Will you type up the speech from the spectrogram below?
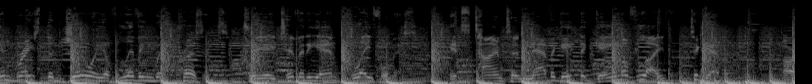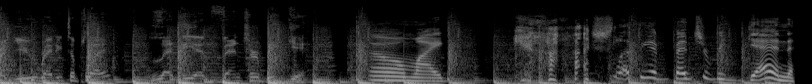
Embrace the joy of living with presence, creativity, and playfulness. It's time to navigate the game of life together. Are you ready to play? Let the adventure begin. Oh my gosh, let the adventure begin.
